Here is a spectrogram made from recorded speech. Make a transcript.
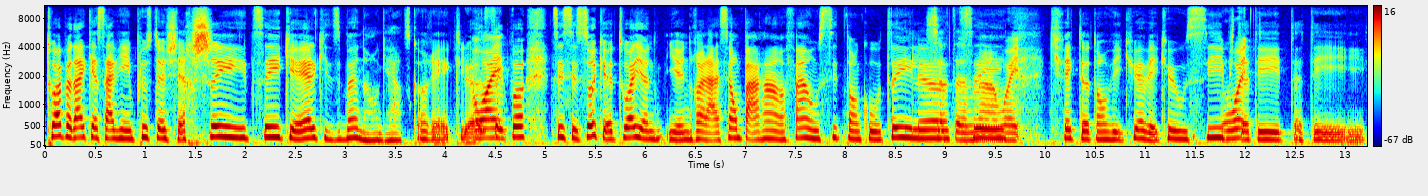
Toi, peut-être que ça vient plus te chercher, tu sais, qu'elle qui dit, ben non, garde, c'est correct. Là. Ouais. Pas. Tu sais, c'est sûr que toi, il y, a une- il y a une relation parent-enfant aussi de ton côté, là. Certainement, oui. Qui fait que tu as ton vécu avec eux aussi. Puis tu as tes.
